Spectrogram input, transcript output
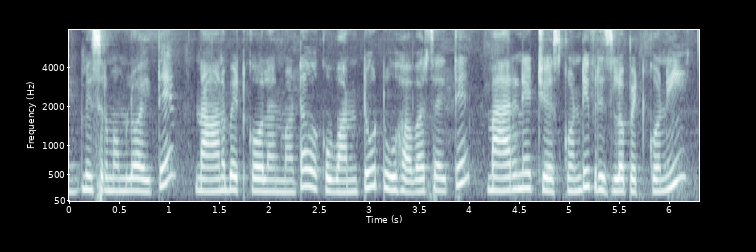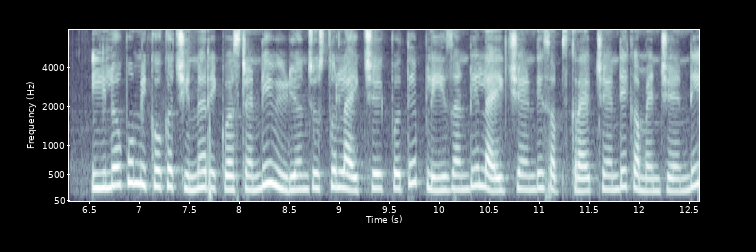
ఎగ్ మిశ్రమంలో అయితే నానబెట్టుకోవాలన్నమాట. ఒక వన్ టు టూ అవర్స్ అయితే మ్యారినేట్ చేసుకోండి ఫ్రిడ్జ్లో పెట్టుకొని. ఈలోపు మీకు ఒక చిన్న రిక్వెస్ట్ అండి. వీడియోని చూస్తూ లైక్ చేయకపోతే ప్లీజ్ అండి లైక్ చేయండి సబ్స్క్రైబ్ చేయండి కమెంట్ చేయండి.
